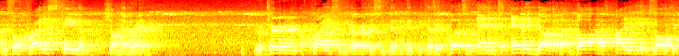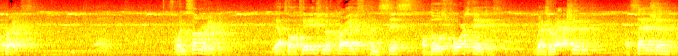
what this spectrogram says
And so Christ's kingdom shall never end. The return of Christ to the earth is significant because it puts an end to any doubt that God has highly exalted Christ. So, in summary, the exaltation of Christ consists of those four stages resurrection, ascension,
